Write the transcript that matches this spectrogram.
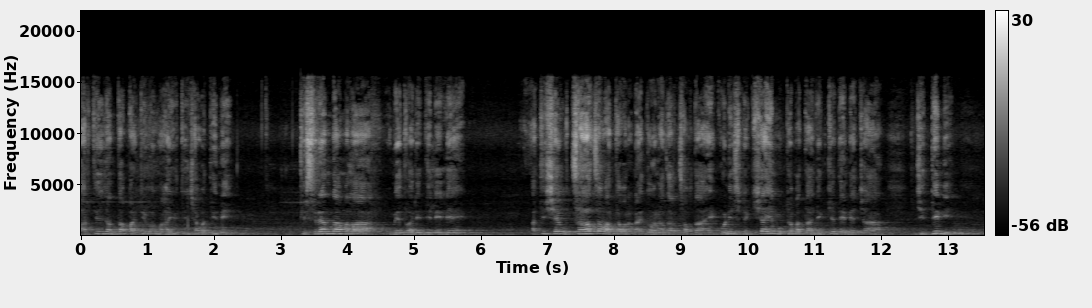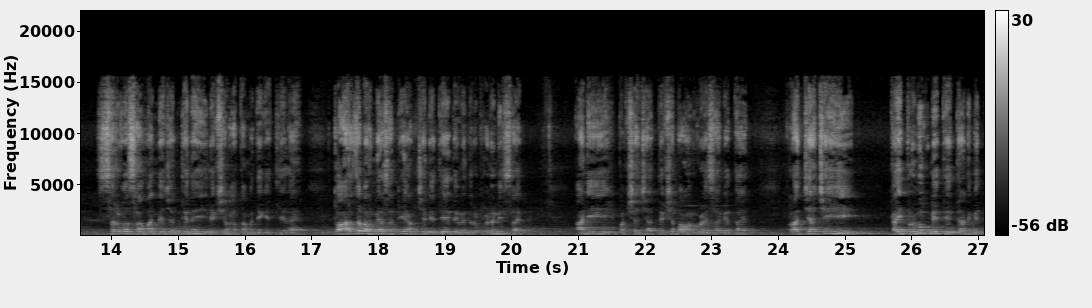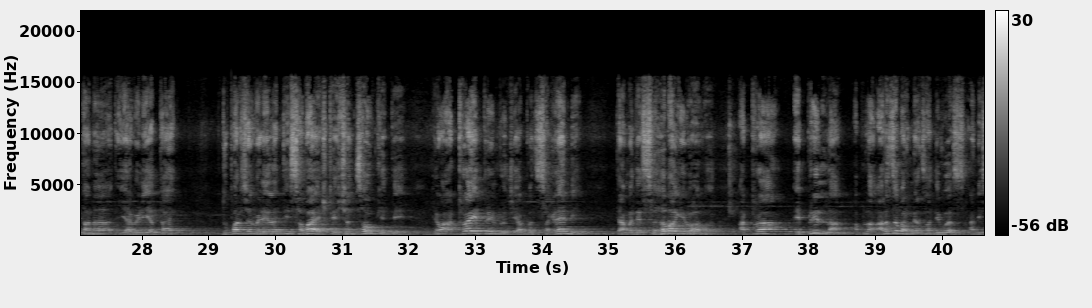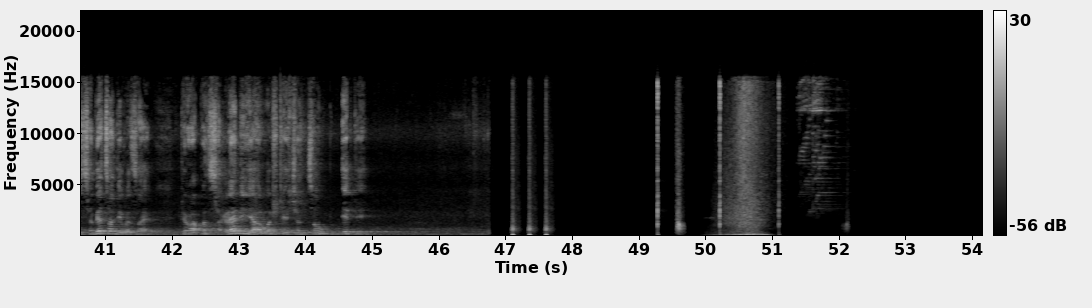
Bharatiya Janata party व महायुतीच्या वतीने तिसऱ्यांदा मला उमेदवारी दिलेली आहे. अतिशय उत्साहाचं वातावरण आहे. दोन हजार चौदा एकोणीसपेक्षाही मोठं मताधिक्य देण्याच्या जिद्दीने सर्वसामान्य जनतेनंही इलेक्शन हातामध्ये घेतलेलं आहे. तो अर्ज भरण्यासाठी आमचे नेते देवेंद्र फडणवीस साहेब आणि पक्षाचे अध्यक्ष बावनकुळे साहेब येत आहेत. राज्याचेही काही प्रमुख नेते त्या निमित्तानं यावेळी येत आहेत. दुपारच्या वेळेला ती सभा आहे स्टेशन चौक येते. तेव्हा अठरा एप्रिल रोजी आपण सगळ्यांनी त्यामध्ये सहभागी व्हावं. अठरा एप्रिलला आपला अर्ज भरण्याचा दिवस आणि सभेचा दिवस आहे. तेव्हा आपण सगळ्यांनी यावं स्टेशन चौक येते.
